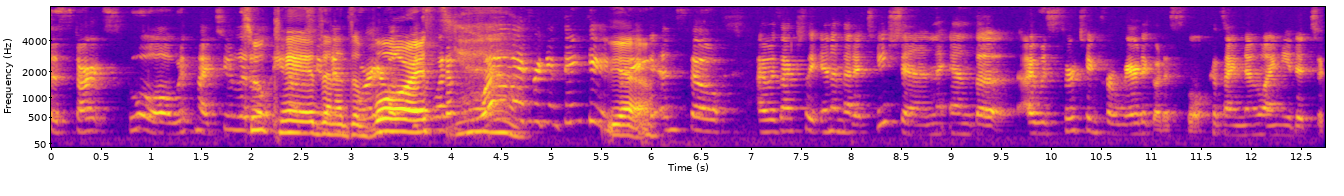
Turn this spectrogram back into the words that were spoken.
to start school with my two little Two you know, kids and a divorce. What, am- what am I freaking thinking? Yeah. right? And so I was actually in a meditation and the I was searching for where to go to school because I knew I needed to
